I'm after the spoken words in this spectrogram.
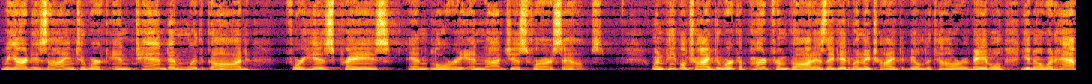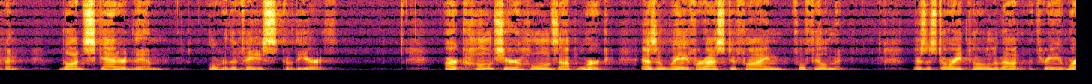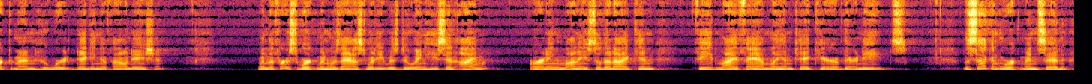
we are designed to work in tandem with God for His praise and glory, and not just for ourselves. When people tried to work apart from God, as they did when they tried to build the Tower of Babel, you know what happened. God scattered them over the face of the earth. Our culture holds up work as a way for us to find fulfillment. There's a story told about three workmen who were digging a foundation. When the first workman was asked what he was doing, he said, I'm earning money so that I can feed my family and take care of their needs. The second workman said,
